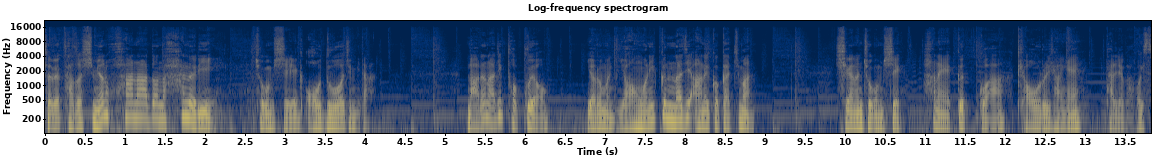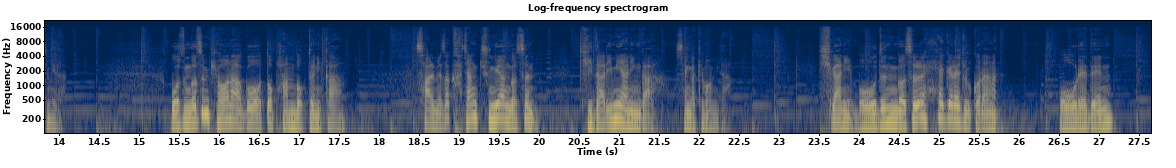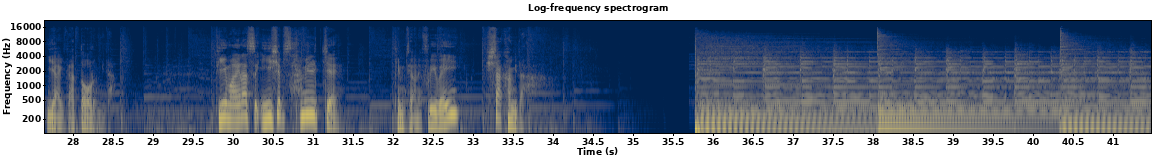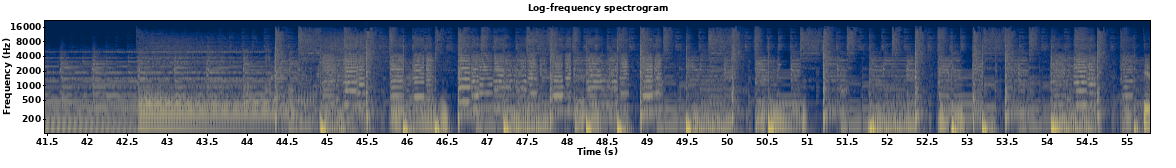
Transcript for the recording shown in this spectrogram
새벽 5시면 환하던 하늘이 조금씩 어두워집니다. 날은 아직 덥고요. 여름은 영원히 끝나지 않을 것 같지만 시간은 조금씩 한 해의 끝과 겨울을 향해 달려가고 있습니다. 모든 것은 변하고 또 반복되니까 삶에서 가장 중요한 것은 기다림이 아닌가 생각해 봅니다. 시간이 모든 것을 해결해 줄 거라는 오래된 이야기가 떠오릅니다. D-23일째 김태현의 프리웨이 시작합니다.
